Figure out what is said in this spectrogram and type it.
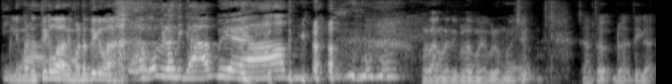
Lima detik lah lima detik lah. Aku bilang tiga abel ulang berarti belum belum lucu. Satu dua tiga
